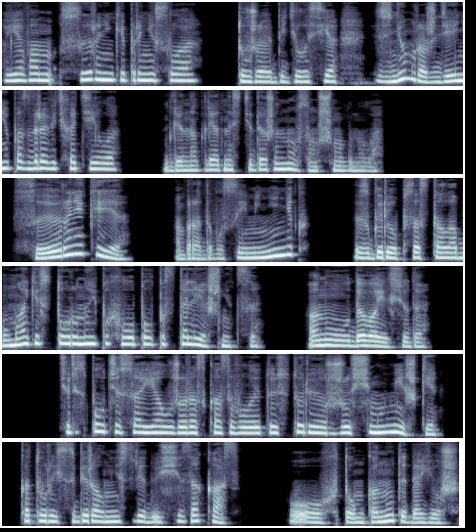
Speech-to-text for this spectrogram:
«А я вам сырники принесла», — тоже обиделась я. «С днем рождения поздравить хотела». Для наглядности даже носом шмыгнула. «Сырники?» Обрадовался именинник, сгреб со стола бумаги в сторону и похлопал по столешнице. «А ну, давай их сюда». Через полчаса я уже рассказывала эту историю ржущему Мишке, который собирал мне следующий заказ. «Ох, Томка, ну ты даешь.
